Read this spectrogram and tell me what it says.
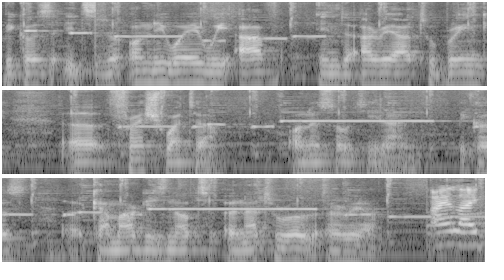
because it's the only way we have in the area to bring uh, fresh water on a salty land because uh, Camargue is not a natural area. I like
